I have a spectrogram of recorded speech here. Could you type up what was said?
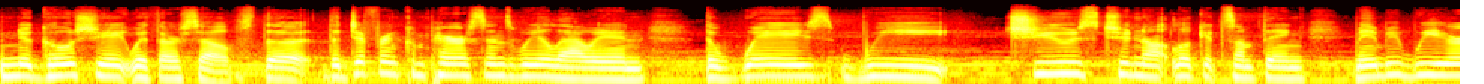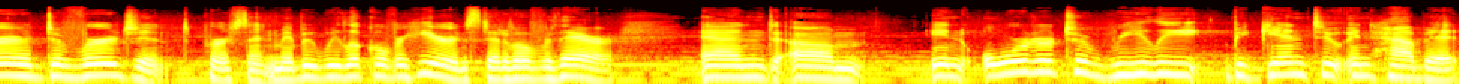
negotiate with ourselves, the the different comparisons we allow in, the ways we choose to not look at something. Maybe we're a divergent person. Maybe we look over here instead of over there. And um, in order to really begin to inhabit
